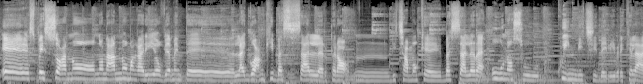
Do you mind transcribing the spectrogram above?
E spesso hanno, non hanno, magari ovviamente leggo anche i best seller, però mh, diciamo che best seller è uno su 15 dei libri che leggo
